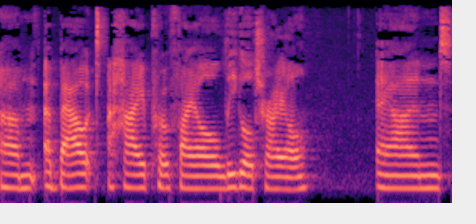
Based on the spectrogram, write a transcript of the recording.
um, about a high profile legal trial and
